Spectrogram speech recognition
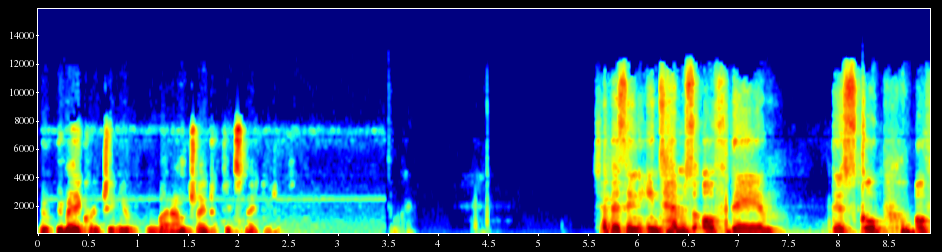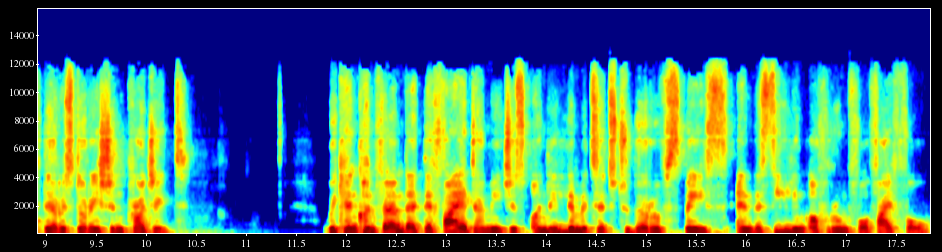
You may continue, but I'm trying to fix my video. Chairperson, in terms of the, the scope of the restoration project, we can confirm that the fire damage is only limited to the roof space and the ceiling of room 454.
